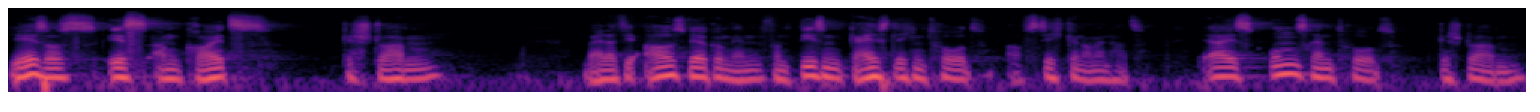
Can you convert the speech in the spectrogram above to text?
Jesus ist am Kreuz gestorben, weil er die Auswirkungen von diesem geistlichen Tod auf sich genommen hat. Er ist unseren Tod gestorben.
